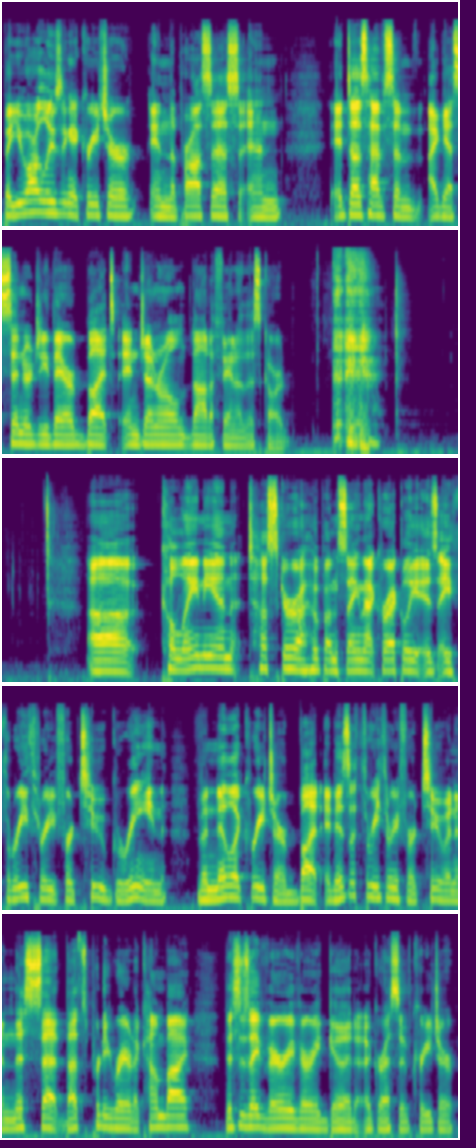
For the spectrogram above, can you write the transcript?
but you are losing a creature in the process, and it does have some, I guess, synergy there, but in general, not a fan of this card. uh, Kalonian Tusker, I hope I'm saying that correctly, is a 3 3 for 2 green vanilla creature, but it is a 3 3 for 2, and in this set, that's pretty rare to come by. This is a very, very good aggressive creature.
